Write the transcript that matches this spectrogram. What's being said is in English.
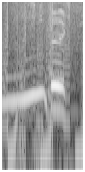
Music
